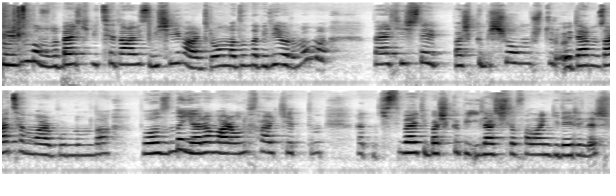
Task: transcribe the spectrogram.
psikolojim bozuldu. Belki bir tedavisi bir şey vardır olmadığını da biliyorum ama belki işte başka bir şey olmuştur. Ödem zaten var burnumda. Boğazında yara var onu fark ettim. Hani ikisi belki başka bir ilaçla falan giderilir.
